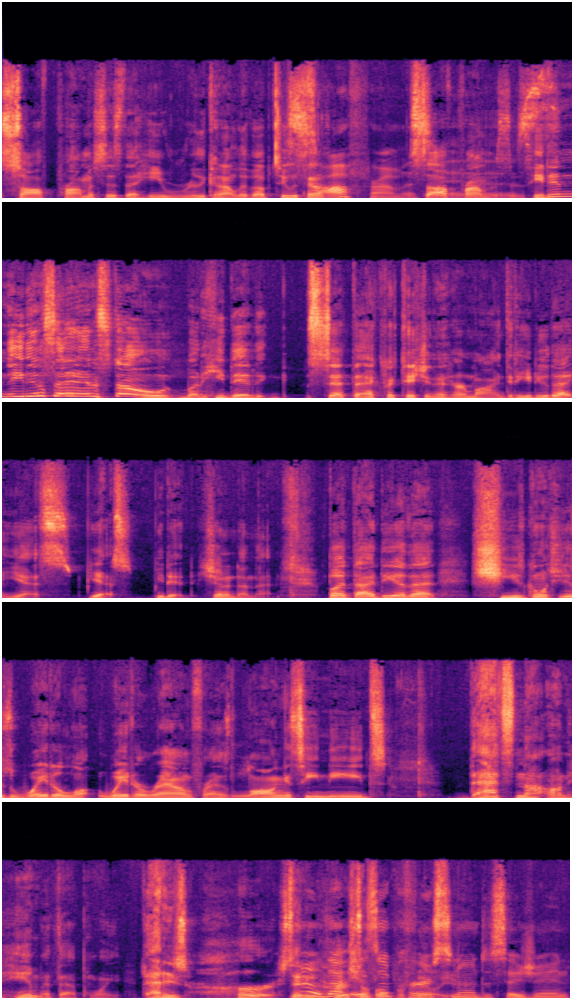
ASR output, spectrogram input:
soft promises that he really cannot live up to? It sounds- soft promises. Soft promises. He didn't. He didn't say it in stone, but he did set the expectation in her mind. Did he do that? Yes. Yes, he did. He shouldn't have done that. But the idea that she's going to just wait a lo- wait around for as long as he needs, that's not on him at that point. That is her setting No, that herself is a up for failure. personal decision.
